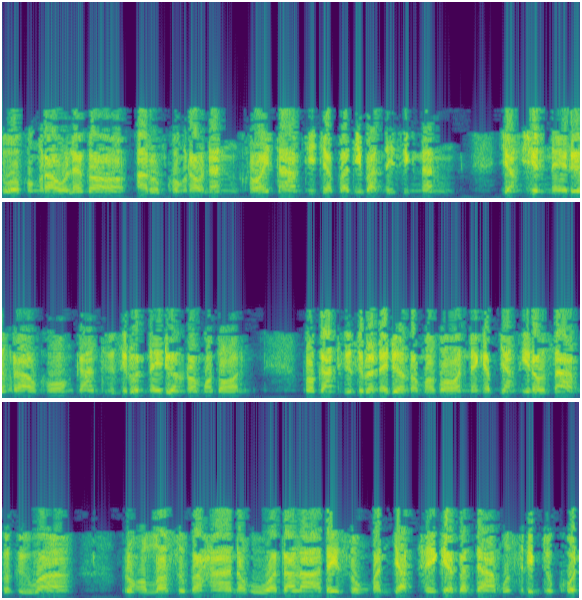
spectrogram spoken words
ตัวของเราแล้วก็อารมณ์ของเรานั้นคล้อยตามที่จะปฏิบัติในสิ่งนั้น อย่างเช่นในเรื่องราวของการถือสิรดในเดือนรอมฎอนเพราะการถือสิรดในเดือนรอมฎอนนะครับ อย่างที่เราทราบก็คือว่าพระองค์อัลลอฮฺสุบฮานะฮูวาตาลาได้ทรงบัญญัติให้แก่บรรดามุสลิมทุกคน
